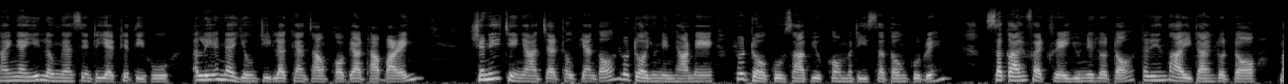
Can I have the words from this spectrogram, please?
နိုင်ငံရေးလုပ်ငန်းစဉ်တစ်ရပ်ဖြစ်သည်ဟုအလေးအနက်ယုံကြည်လက်ခံကြောင်းဖော်ပြထားပါသည်ယနေ့ကြေညာချက်ထုတ်ပြန်သောလွှတ်တော်ယူနစ်များနှင့်လွှတ်တော်ကူစားပြုကော်မတီ73ခုတွင်စကိုင်းဖက်ဒရယ်ယူနစ်လွှတ်တော်တရင်သာရီတိုင်းလွှတ်တော်မ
